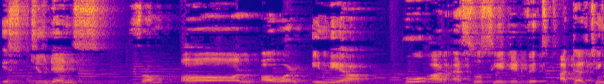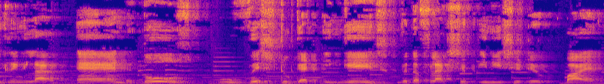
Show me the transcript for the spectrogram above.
students from all over India who are associated with Atal Tinkering Lab and those who wish to get engaged with the flagship initiative by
